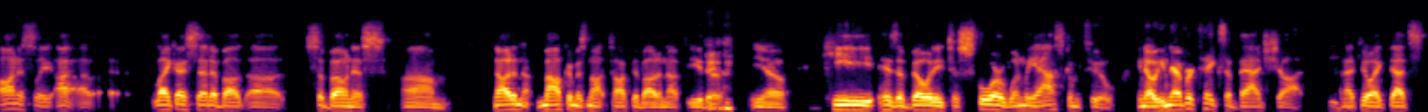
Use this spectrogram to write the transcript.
honestly, I, I, like I said about uh, Sabonis, um, not enough, Malcolm is not talked about enough either. you know, he his ability to score when we ask him to. You know, he never takes a bad shot, mm-hmm. and I feel like that's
